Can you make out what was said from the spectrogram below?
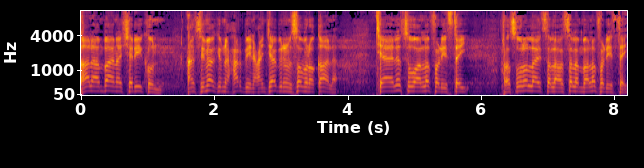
qaala anba'ana shariikun can simaak bni xarbin can jaabir bni samro qaala jaalasu waan la fadhiistay rasuulalahi sal ly slam baan la fadhiistay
